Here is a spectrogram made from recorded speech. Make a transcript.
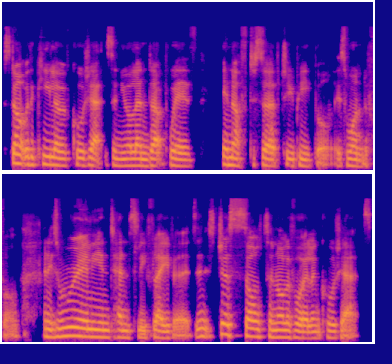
start with a kilo of courgettes, and you'll end up with enough to serve two people. It's wonderful. And it's really intensely flavored. And it's just salt and olive oil and courgettes.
